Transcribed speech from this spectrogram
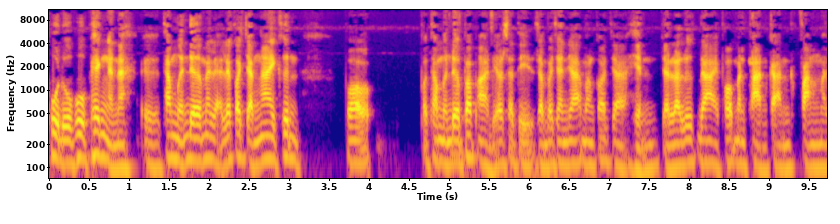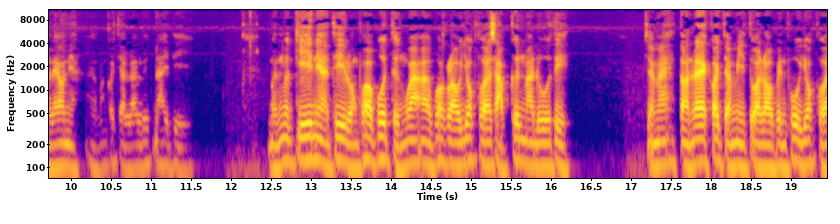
ผู้ดูผู้เพ่งอะนะเออทำเหมือนเดิมนั่นแหละ แล้วก็จะง่ายขึ้น พอพอทำเหมือนเดิมปั๊บอ่าเดี๋ยวสติสัมปชัญญะมันก็จะเห็นจะระลึกได้ เพราะมันผ่านการฟังมาแล้วเนี่ยเออมันก็จะระลึกได้ดี เหมือนเมื่อกี้เนี่ย ที่หลวงพ่อพูดถึงว่าเออพวกเรายกโทรศัพท์ขึ้นมาดูสิใช่ไหมตอนแรกก็จะมีตัวเราเป็นผู้ยกโทร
